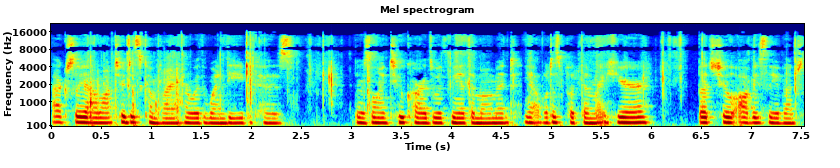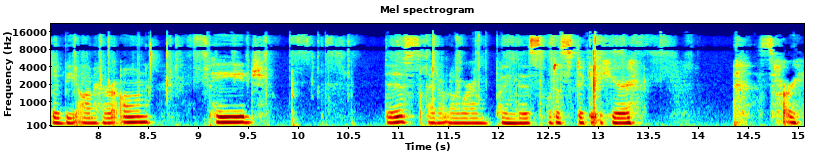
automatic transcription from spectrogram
Actually, I want to just combine her with Wendy because there's only two cards with me at the moment. Yeah, we'll just put them right here. But she'll obviously eventually be on her own page. This, I don't know where I'm putting this. We'll just stick it here. Sorry.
